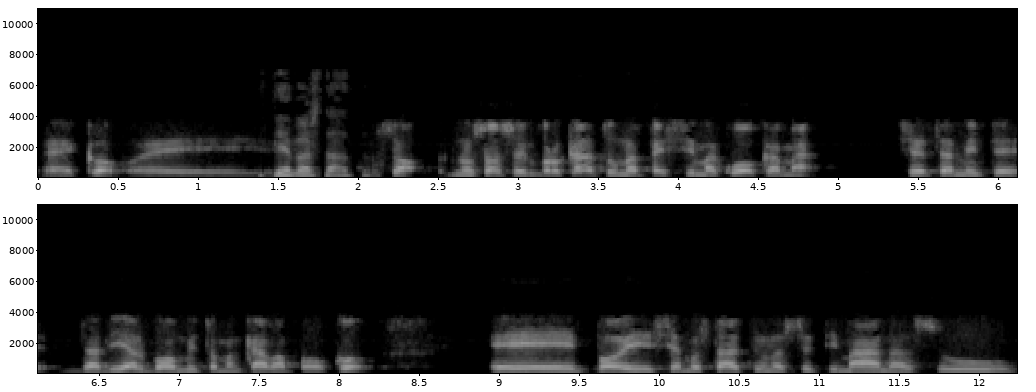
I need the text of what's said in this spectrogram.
Ecco, eh, Ti è bastato? Non so, non so se ho imbroccato una pessima cuoca, ma certamente da lì al vomito mancava poco. E poi siamo stati una settimana su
